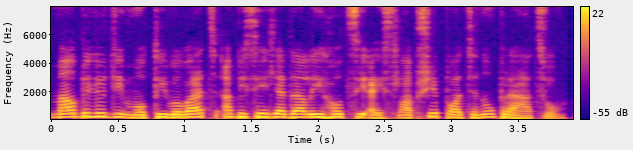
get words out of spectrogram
Mal by ľudí motivovať, aby si hľadali hoci aj slabšie platenú prácu.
